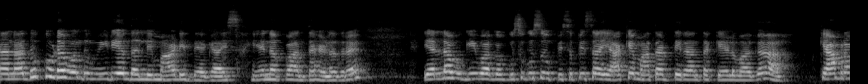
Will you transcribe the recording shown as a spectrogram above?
ನಾನು ಅದು ಕೂಡ ಒಂದು ವಿಡಿಯೋದಲ್ಲಿ ಮಾಡಿದ್ದೆ ಗಾಯ್ಸ್ ಏನಪ್ಪ ಅಂತ ಹೇಳಿದ್ರೆ, ಎಲ್ಲ ಉಗಿವಾಗ ಗುಸುಗುಸು ಗುಸು ಪಿಸು ಪಿಸ ಯಾಕೆ ಮಾತಾಡ್ತೀರಾ ಅಂತ ಕೇಳುವಾಗ, ಕ್ಯಾಮ್ರಾ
